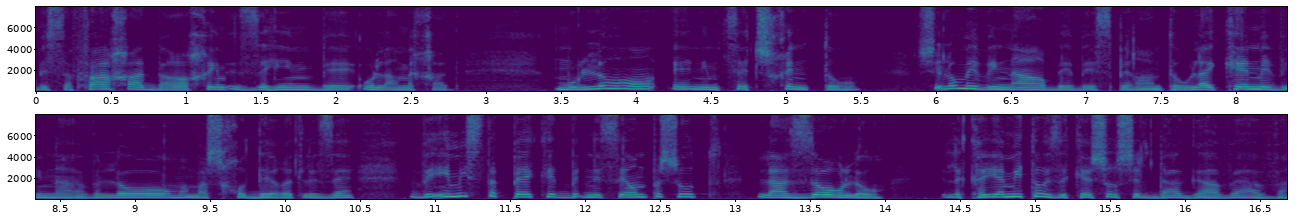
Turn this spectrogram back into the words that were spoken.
בשפה אחת, בערכים זהים בעולם אחד. מולו אה, נמצאת שכנתו, שלא מבינה הרבה באספרנטו, אולי כן מבינה, אבל לא ממש חודרת לזה, והיא מסתפקת בניסיון פשוט לעזור לו, לקיים איתו איזה קשר של דאגה ואהבה.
